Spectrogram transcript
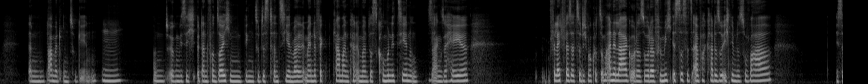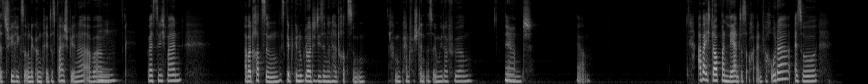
Dann damit umzugehen. Mhm. Und irgendwie sich dann von solchen Dingen zu distanzieren, weil im Endeffekt, klar, man kann immer das kommunizieren und sagen so, hey, vielleicht versetzt du dich mal kurz um eine Lage oder so. Oder für mich ist das jetzt einfach gerade so, ich nehme das so wahr. Ist jetzt schwierig, so ohne konkretes Beispiel, ne? Aber mhm. weißt du, wie ich meine? Aber trotzdem, es gibt genug Leute, die sind dann halt trotzdem, haben kein Verständnis irgendwie dafür. Ja. Und ja. Aber ich glaube, man lernt es auch einfach, oder? Also,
